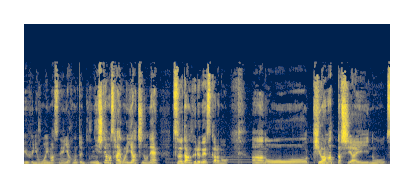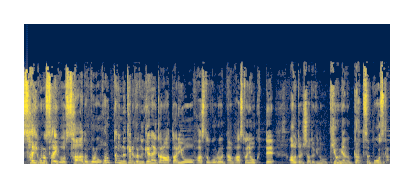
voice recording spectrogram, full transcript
いうふうに思いますね。いや本当ににしても最後の谷地のね2段フルベースからのあのー、極まった試合の最後の最後サードゴロ本当に抜けるか抜けないかの当たりをファーストゴロあファーストに送ってアウトにした時の清宮のガッツポーズが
